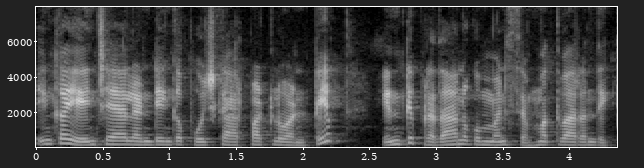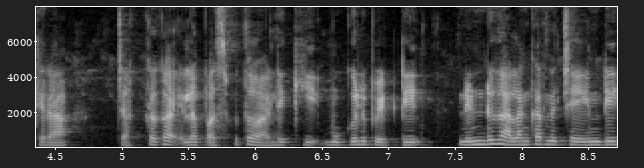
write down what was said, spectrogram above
ఇంకా ఏం చేయాలండి? ఇంకా పూజకి ఏర్పాట్లు అంటే ఇంటి ప్రధాన గుమ్మని సింహద్వారం దగ్గర చక్కగా ఇలా పసుపుతో అలికి ముగ్గులు పెట్టి నిండుగా అలంకరణ చేయండి.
